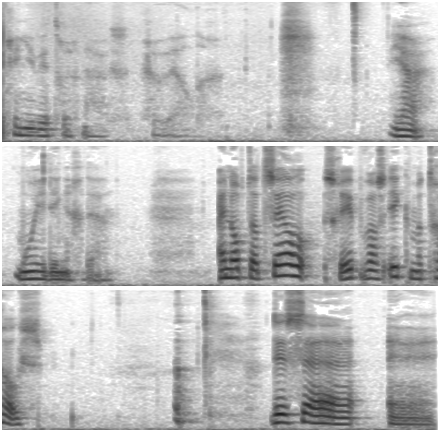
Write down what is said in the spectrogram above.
ging je weer terug naar huis. Geweldig. Ja, mooie dingen gedaan. En op dat zeilschip was ik matroos. Dus eh, eh,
